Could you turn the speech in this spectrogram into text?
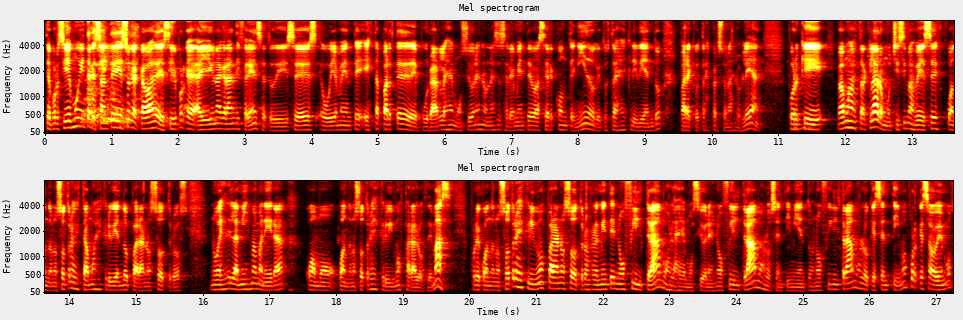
De por sí es muy interesante eso que acabas de decir porque ahí hay una gran diferencia. Tú dices, obviamente, esta parte de depurar las emociones no necesariamente va a ser contenido que tú estás escribiendo para que otras personas los lean. Porque vamos a estar claros, muchísimas veces cuando nosotros estamos escribiendo para nosotros, no es de la misma manera como cuando nosotros escribimos para los demás. Porque cuando nosotros escribimos para nosotros, realmente no filtramos las emociones, no filtramos los sentimientos, no filtramos lo que sentimos porque sabemos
